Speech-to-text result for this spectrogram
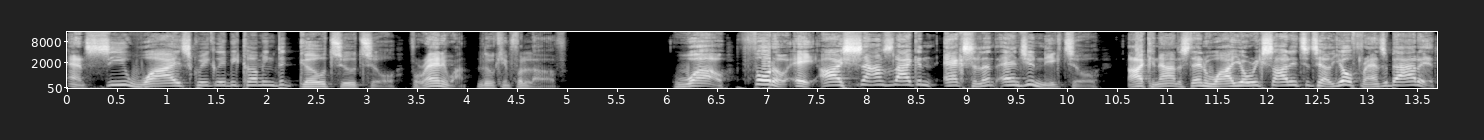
and see why it's quickly becoming the go-to tool for anyone looking for love. Wow, Photo AI sounds like an excellent and unique tool. I can understand why you're excited to tell your friends about it.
